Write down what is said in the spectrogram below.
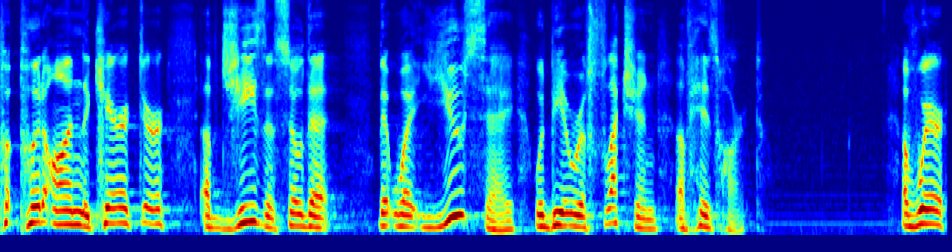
Put, put on the character of Jesus so that that what you say would be a reflection of his heart. Of where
